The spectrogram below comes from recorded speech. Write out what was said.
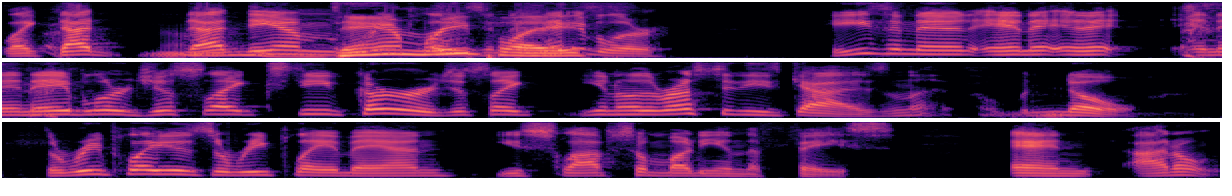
like that that damn damn replay. Enabler. He's an an, an, an enabler just like Steve Kerr, just like you know the rest of these guys. No, the replay is the replay, man. You slap somebody in the face, and I don't,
